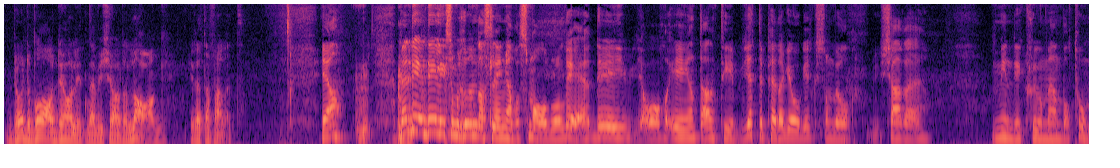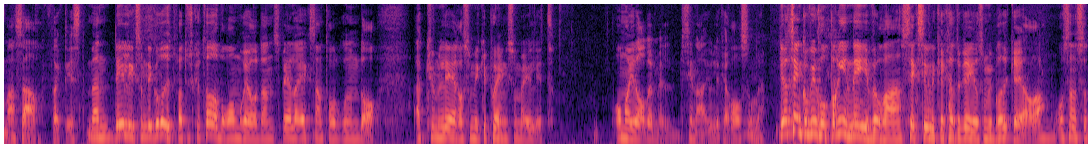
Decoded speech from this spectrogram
både bra och dåligt när vi körde lag i detta fallet. Ja, men det, det är liksom runda slängar vad Small World är. Det är, jag är inte alltid jättepedagogisk som vår kära Mindy crewmember Thomas är faktiskt. Men det är liksom, det går ut på att du ska ta över områden, spela x antal runder, ackumulera så mycket poäng som möjligt. Om man gör det med sina olika raser. det. Jag tänker vi hoppar in i våra sex olika kategorier som vi brukar göra. Och sen så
